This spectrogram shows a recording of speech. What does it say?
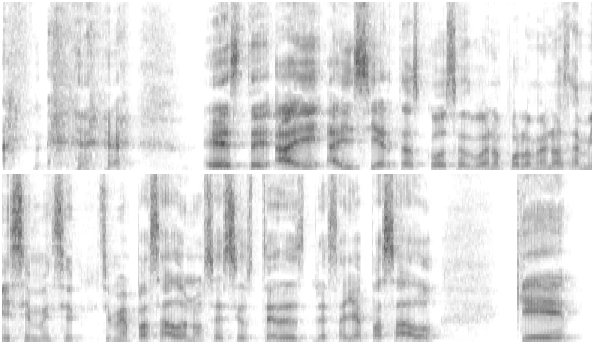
este, hay, hay ciertas cosas, bueno, por lo menos a mí sí me, sí me ha pasado, no sé si a ustedes les haya pasado, que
